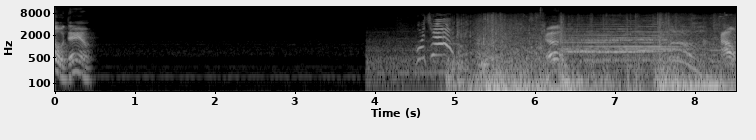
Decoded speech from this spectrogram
Oh, damn. Watch out! Good. Ouch.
